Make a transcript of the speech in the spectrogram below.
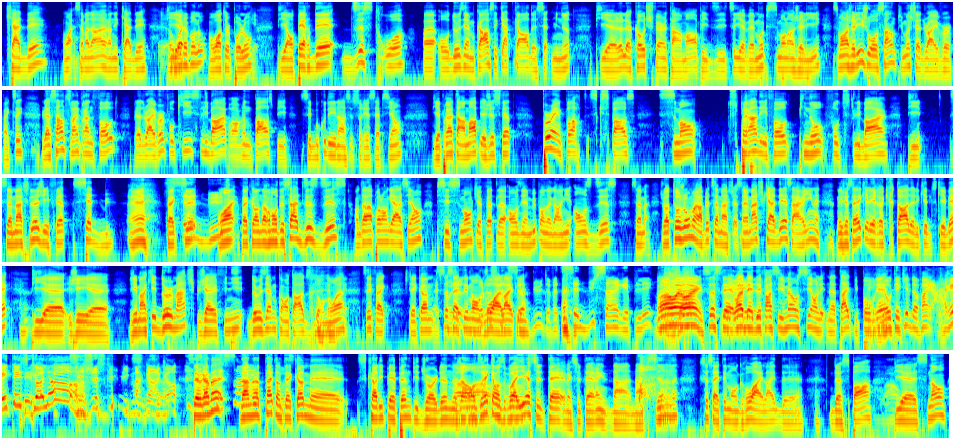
cadet. Ouais, c'est ma dernière année cadet. Puis, euh, water polo? au water polo. Puis on perdait 10-3 euh, au deuxième quart. C'est 4 quarts de 7 minutes. Puis euh, là, le coach fait un temps mort. Puis il dit, tu sais, il y avait moi puis Simon Langelier. Simon Langelier jouait au centre, puis moi, j'étais driver. Fait que, tu sais, le centre, souvent, il prend une faute. Puis le driver, faut qu'il se libère pour avoir une passe. Puis c'est beaucoup des lancers sur réception. Puis il a pris un temps mort, puis il a juste fait, peu importe ce qui se passe, Simon, tu prends des fautes. Pinot, faut que tu te libères. Puis ce match-là, j'ai fait 7 buts. Hein? Fait que, tu sais, Sept buts? Ouais, fait qu'on a remonté ça à 10-10. On était en prolongation. Puis c'est Simon qui a fait le 11e but. Puis on a gagné 11-10. C'est un ma- Je vais toujours me rappeler de ce match. C'est un match cadet, ça n'a rien. Mais je savais a les recruteurs de l'équipe du Québec. Puis euh, j'ai, euh, J'ai manqué deux matchs, puis j'avais fini deuxième compteur du tournoi. tu sais, fait que j'étais comme. Mais Ça, c'est ça a été mon gros highlight, T'as fait 7 buts sans réplique. Ouais, ouais, ouais. Ça, c'était. Ouais, Mais- mais défensivement aussi, on les tenait tête, puis pour Une vrai. autre équipe de faire arrêtez ce gars-là! C'est juste lui, il marque encore. C'était vraiment. Dans notre tête, on était comme euh, Scottie Pippen puis Jordan. là. Ah, Genre, on wow. dirait qu'on se voyait sur le, ter- ben, sur le terrain, dans, dans la piscine. là. Ça, ça a été mon gros highlight de, de sport. Wow. Puis euh, sinon,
